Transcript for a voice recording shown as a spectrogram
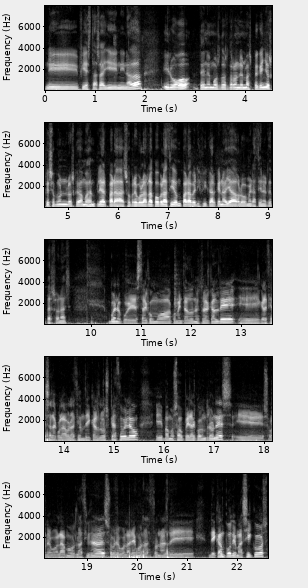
ni fiestas allí ni nada. Y luego tenemos dos drones más pequeños que son los que vamos a emplear para sobrevolar la población para verificar que no haya aglomeraciones de personas. Bueno, pues tal como ha comentado nuestro alcalde, eh, gracias a la colaboración de Carlos Piazuelo, eh, vamos a operar con drones, eh, sobrevolamos la ciudad, sobrevolaremos las zonas de, campo, de masicos,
